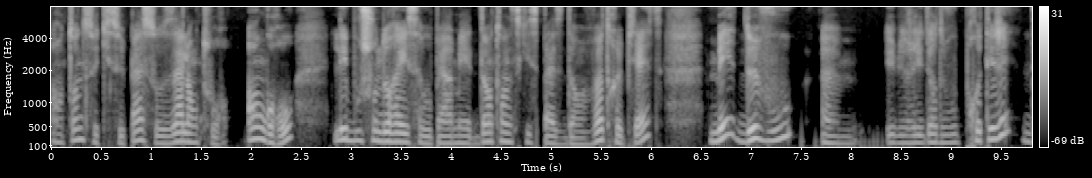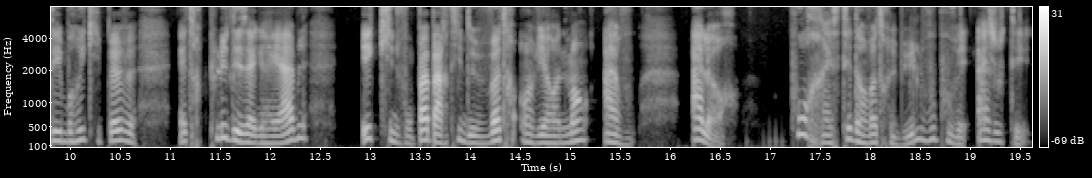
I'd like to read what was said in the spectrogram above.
entendre ce qui se passe aux alentours. En gros, les bouchons d'oreilles, ça vous permet d'entendre ce qui se passe dans votre pièce, mais de vous, euh, eh bien, de vous protéger des bruits qui peuvent être plus désagréables et qui ne font pas partie de votre environnement à vous. Alors, pour rester dans votre bulle, vous pouvez ajouter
